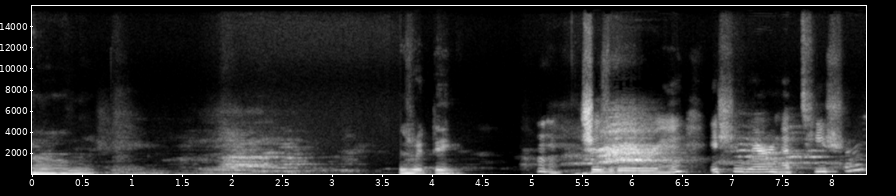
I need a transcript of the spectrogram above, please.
Um, reading. Mm, she's wearing. Is she wearing a t-shirt?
